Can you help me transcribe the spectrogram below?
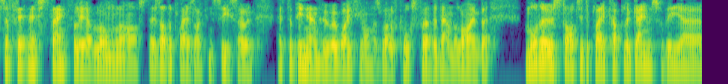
to fitness, thankfully, at long last. There's other players like Enciso and Estupiñán who we're waiting on as well, of course, further down the line. But Has started to play a couple of games for the uh,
